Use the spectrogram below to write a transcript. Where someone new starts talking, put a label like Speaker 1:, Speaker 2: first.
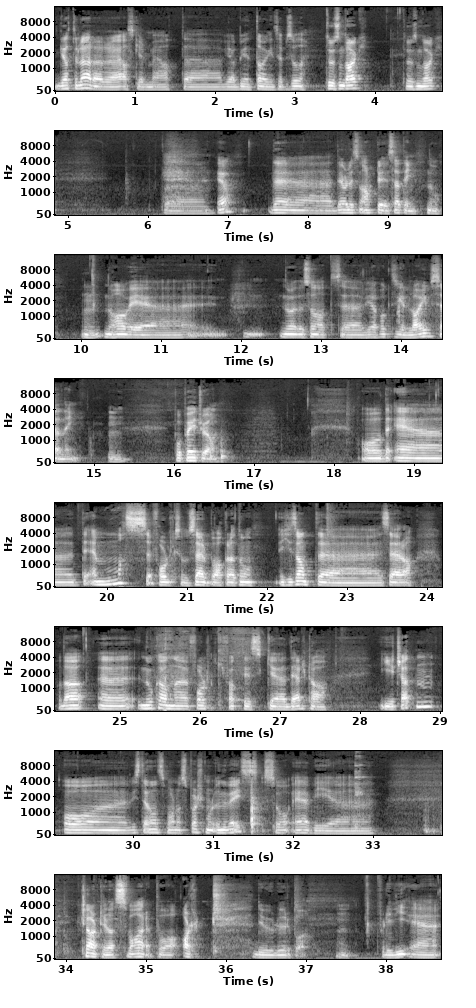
Speaker 1: Gratulerer, Askild, med at uh, vi har begynt dagens episode.
Speaker 2: Tusen takk. Tusen takk.
Speaker 1: Det... Ja. Det, det, er jo litt sånn artig setting nå. Mm. Nå har vi eh, Nå er det sånn at eh, vi har faktisk en livesending mm. på Patrion. Og det er, det er masse folk som ser på akkurat nå. Ikke sant, seere? Og da Nå kan folk faktisk delta i chatten. Og eh, hvis det er noen som har noen spørsmål underveis, så er vi eh, klar til å svare på alt du lurer på. Mm. Fordi vi er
